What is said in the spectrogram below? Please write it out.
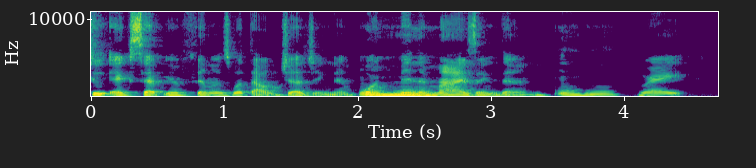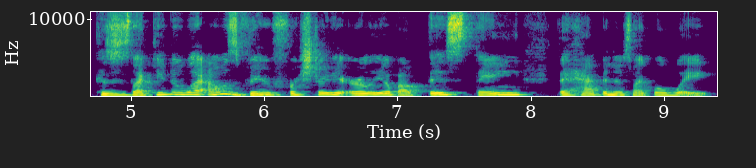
to accept your feelings without judging them or mm-hmm. minimizing them, mm-hmm. right? Because it's like, you know what? I was very frustrated earlier about this thing that happened. It's like, well, wait,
